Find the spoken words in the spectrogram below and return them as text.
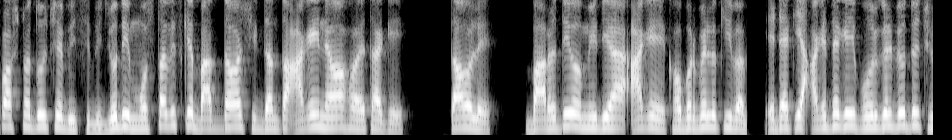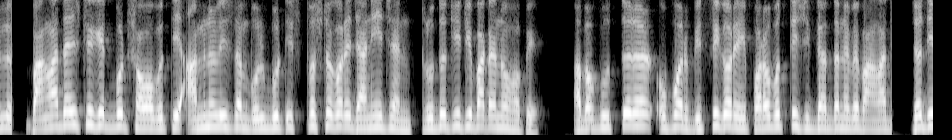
প্রশ্ন তুলছে বিসিবি। যদি মোস্তাফিজকে বাদ দেওয়ার সিদ্ধান্ত আগেই নেওয়া হয়ে থাকে, তাহলে ভারতীয় মিডিয়া আগে খবর পেল কীভাবে? এটা কি আগে থেকেই পরিকল্পিত ছিল? বাংলাদেশ ক্রিকেট বোর্ড সভাপতি আমিনুল ইসলাম বুলবুট স্পষ্ট করে জানিয়েছেন, দ্রুত চিঠি পাঠানো হবে। এবং উত্তরের উপর ভিত্তি করে পরবর্তী সিদ্ধান্ত নেবে বাংলাদেশ। যদি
